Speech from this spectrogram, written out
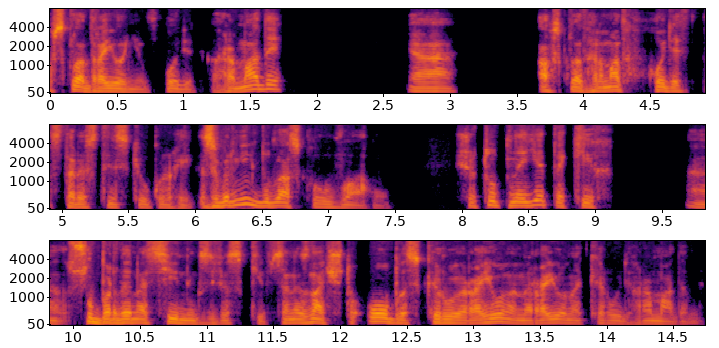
У склад районів входять громади, а, а в склад громад входять старостинські округи. Зверніть, будь ласка, увагу, що тут не є таких е, субординаційних зв'язків. Це не значить, що область керує районами, райони керують громадами.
